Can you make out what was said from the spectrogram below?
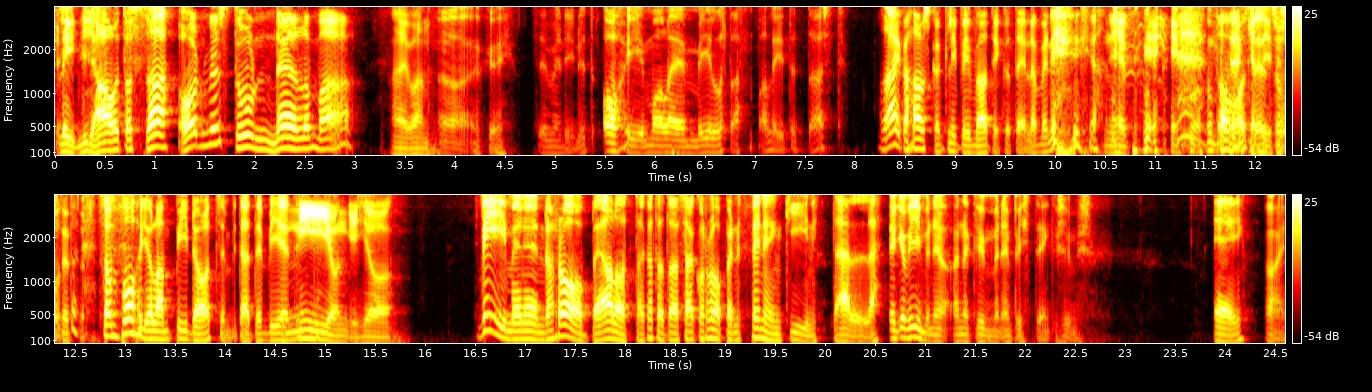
Linja-autossa on myös tunnelmaa. Aivan. Ah, okay. Se meni nyt ohi molemmilta, valitettavasti. Mutta aika hauska klipi mä otin, kun teillä meni Jep. suuntaan. Se on Pohjolan pidot, se mitä te mietitte. Niin onkin, joo. Viimeinen Roope aloittaa. Katsotaan, saako Roope nyt peneen kiinni tällä. Eikö viimeinen aina kymmenen pisteen kysymys? Ei. Ai.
